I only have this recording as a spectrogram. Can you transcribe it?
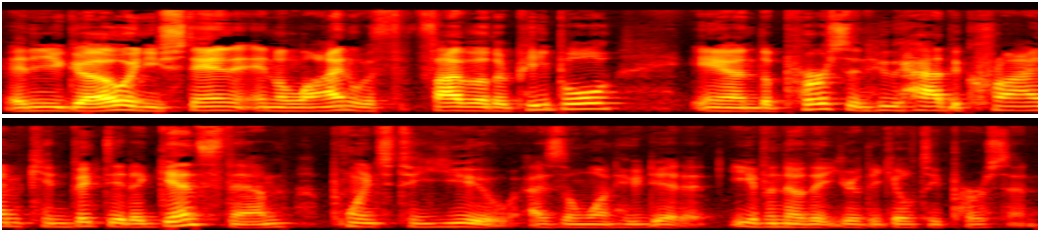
And then you go and you stand in a line with five other people, and the person who had the crime convicted against them points to you as the one who did it, even though that you're the guilty person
